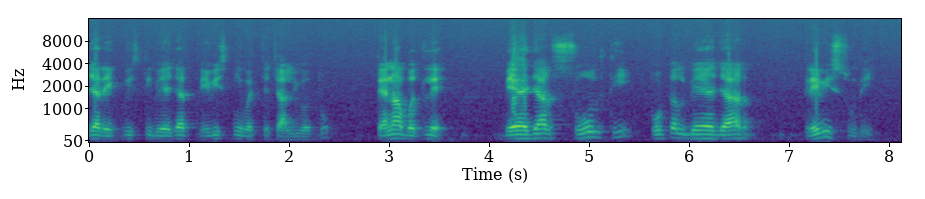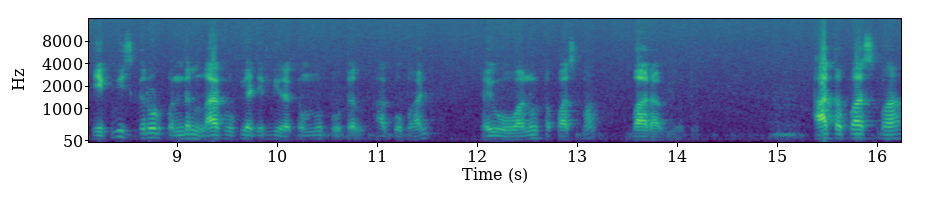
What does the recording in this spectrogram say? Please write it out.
હજાર એકવીસથી બે હજાર ત્રેવીસની વચ્ચે ચાલ્યું હતું, તેના બદલે બે હજાર સોળથી ટોટલ બે હજાર ત્રેવીસ સુધી એકવીસ કરોડ પંદર લાખ રૂપિયા જેટલી રકમનું ટોટલ આ કૌભાંડ થયું હોવાનું તપાસમાં બહાર આવ્યું હતું. આ તપાસમાં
